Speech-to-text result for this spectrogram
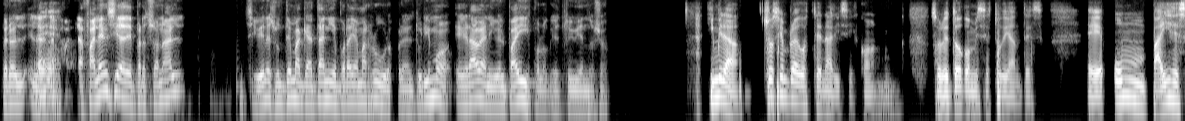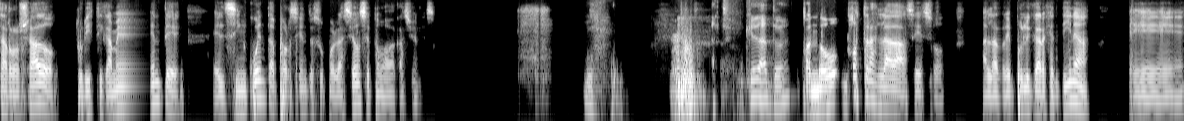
pero eh. la, falencia de personal, si bien es un tema que atañe por ahí a más rubros, pero en el turismo es grave a nivel país, por lo que estoy viendo yo. Y mira, yo siempre hago este análisis, con, sobre todo con mis estudiantes. Eh, un país desarrollado turísticamente, el 50% de su población se toma vacaciones. Uf. Qué dato, ¿eh? Cuando vos trasladás eso a la República Argentina, eh,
